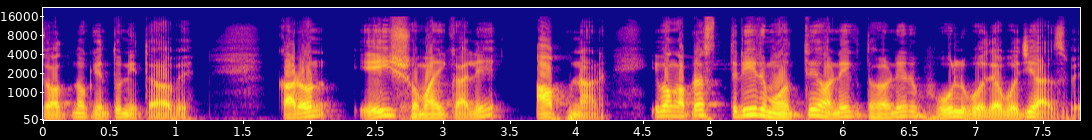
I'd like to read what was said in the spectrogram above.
যত্ন কিন্তু নিতে হবে। কারণ এই সময়কালে আপনার এবং আপনার স্ত্রীর মধ্যে অনেক ধরনের ভুল বোঝাবুঝি আসবে,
